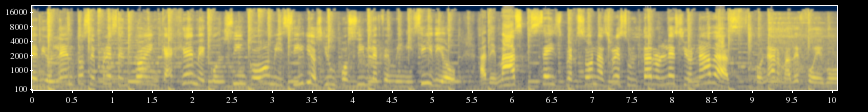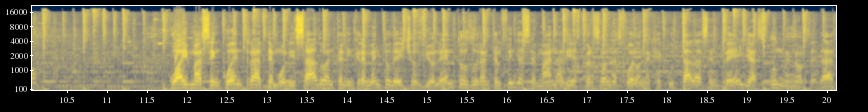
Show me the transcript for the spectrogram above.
ambiente violento se presentó en Cajeme con cinco homicidios y un posible feminicidio. Además, seis personas resultaron lesionadas con arma de fuego. Guaymas se encuentra atemorizado ante el incremento de hechos violentos. Durante el fin de semana, 10 personas fueron ejecutadas, entre ellas un menor de edad.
